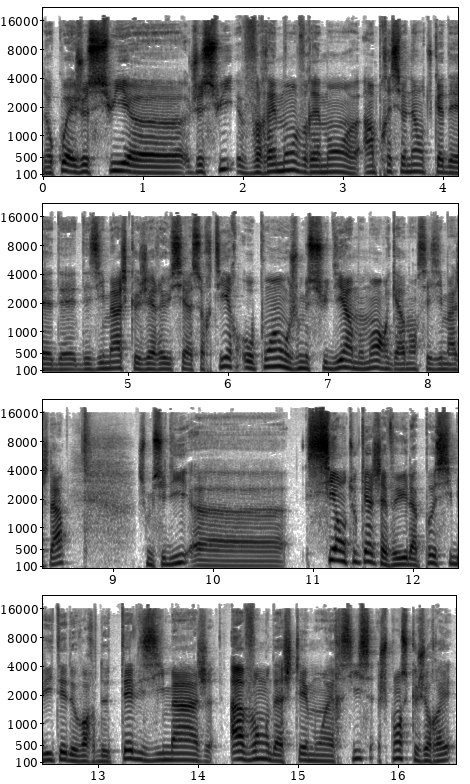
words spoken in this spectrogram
Donc ouais, je suis, euh, je suis vraiment vraiment euh, impressionné en tout cas des, images que j'ai réussi à sortir au point où je me suis dit à un moment en regardant ces images là, je me suis dit, si en tout cas j'avais eu la possibilité de voir de telles images avant d'acheter mon R6, je pense que j'aurais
